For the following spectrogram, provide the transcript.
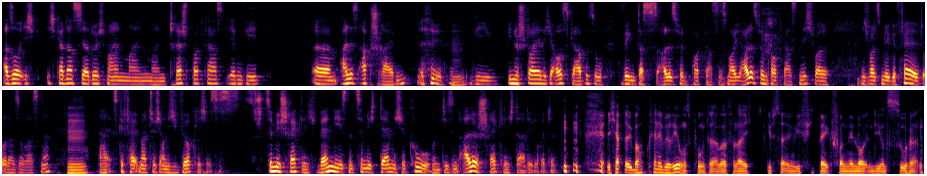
Also ich, ich kann das ja durch meinen mein, mein Trash-Podcast irgendwie ähm, alles abschreiben, hm. wie, wie eine steuerliche Ausgabe, so wegen, das ist alles für den Podcast. Das mache ich alles für den Podcast, nicht weil nicht weil es mir gefällt oder sowas, ne? Hm. Nein, es gefällt mir natürlich auch nicht wirklich. Es ist ziemlich schrecklich. Wendy ist eine ziemlich dämliche Kuh und die sind alle schrecklich da, die Leute. ich habe da überhaupt keine Berührungspunkte, aber vielleicht gibt's da irgendwie Feedback von den Leuten, die uns zuhören.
